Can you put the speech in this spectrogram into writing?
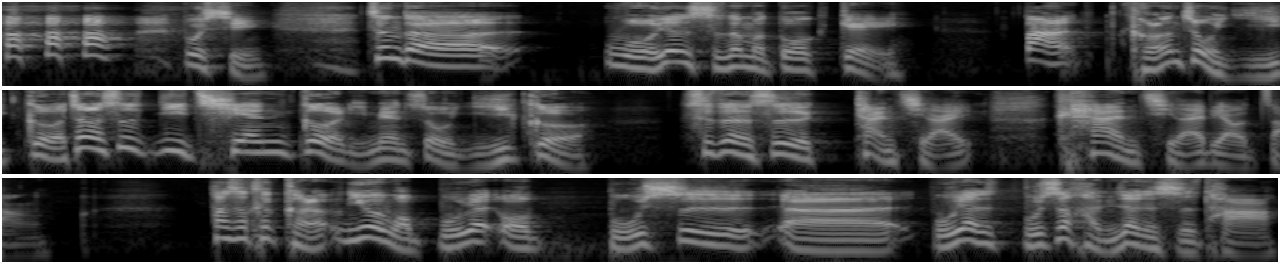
不行，真的，我认识那么多 gay，但可能只有一个，真的是一千个里面只有一个是真的是看起来看起来比较脏，但是可可能因为我不认我。不是呃，不认不是很认识他，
